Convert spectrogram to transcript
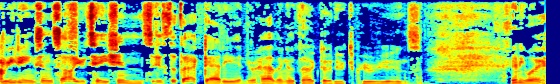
Greetings and salutations. It's the Thack Daddy, and you're having a Thack Daddy experience. Anyway,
